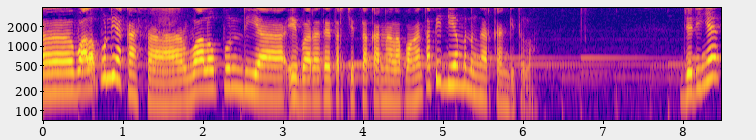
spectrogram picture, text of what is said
uh, walaupun dia kasar, walaupun dia ibaratnya tercipta karena lapangan, tapi dia mendengarkan gitu loh. Jadinya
